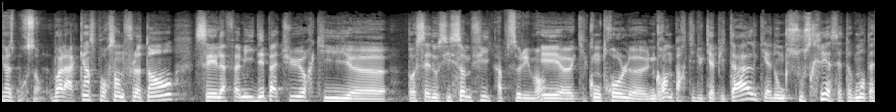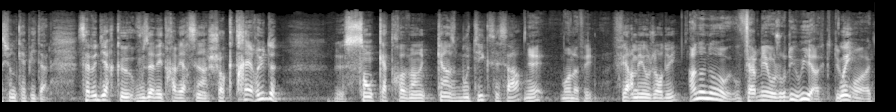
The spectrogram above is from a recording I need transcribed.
15%. Voilà, 15% de flottant. C'est la famille Despatures qui possède aussi Somfy. Absolument. Et qui contrôle une grande partie du capital, qui a donc souscrit à cette augmentation de capital. Ça veut dire que vous avez traversé un choc très rude 195 boutiques, c'est ça? Oui, on a fait. Fermées aujourd'hui? Ah non, non, fermées aujourd'hui, oui, actuellement, avec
